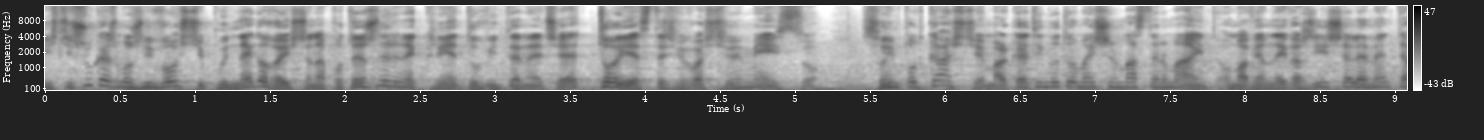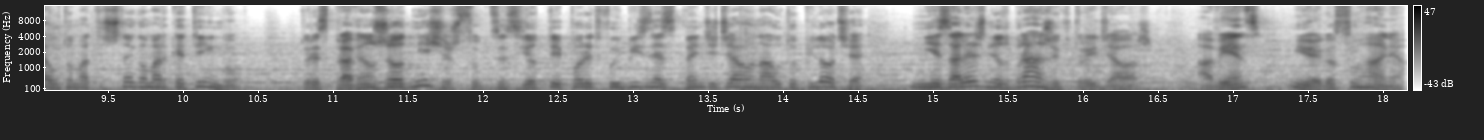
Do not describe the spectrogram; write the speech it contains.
Jeśli szukasz możliwości płynnego wejścia na potężny rynek klientów w internecie, to jesteś we właściwym miejscu. W swoim podcaście Marketing Automation Mastermind omawiam najważniejsze elementy automatycznego marketingu, które sprawią, że odniesiesz sukces i od tej pory Twój biznes będzie działał na autopilocie, niezależnie od branży, w której działasz. A więc miłego słuchania.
